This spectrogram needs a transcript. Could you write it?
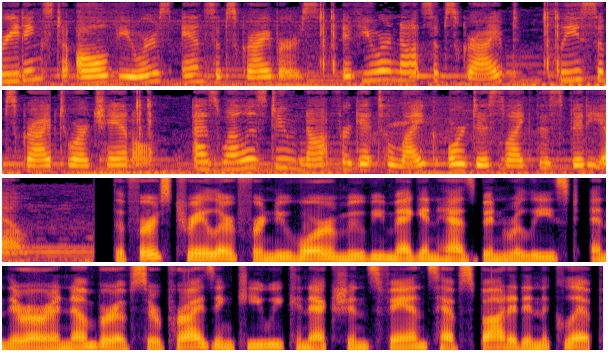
Greetings to all viewers and subscribers. If you are not subscribed, please subscribe to our channel, as well as do not forget to like or dislike this video. The first trailer for new horror movie Megan has been released, and there are a number of surprising Kiwi connections fans have spotted in the clip.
